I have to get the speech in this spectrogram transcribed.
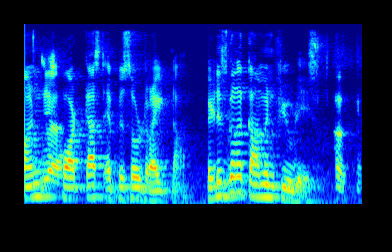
one Yeah. podcast episode right now. It is gonna come in few days. Okay.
